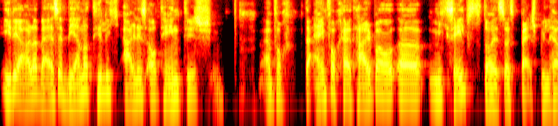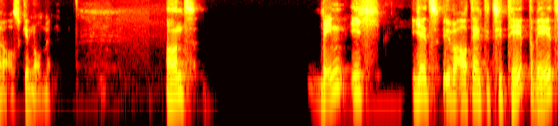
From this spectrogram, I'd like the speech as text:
idealerweise wäre natürlich alles authentisch. Einfach der Einfachheit halber äh, mich selbst da jetzt als Beispiel herausgenommen. Und wenn ich jetzt über Authentizität rede,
